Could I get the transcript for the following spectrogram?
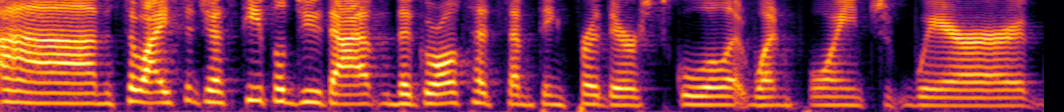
Um, so I suggest people do that. The girls had something for their school at one point where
